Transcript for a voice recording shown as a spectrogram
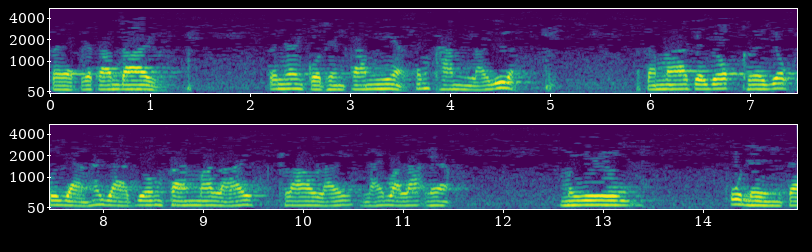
แต่ประการใด เพราะนั้นกฎแห่งกรรมเนี่ยสำคัญหลายเรื่องอาตมาจะยกเคยยกตัวอย่างให้ญาติโยมฟังมาหลายคราวหลายหลายวาระแล้วมีผู้หนึ่งแต่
